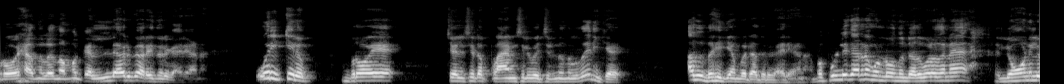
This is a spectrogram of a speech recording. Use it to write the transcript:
ബ്രോയ എന്നുള്ളത് നമുക്ക് എല്ലാവർക്കും അറിയുന്ന ഒരു കാര്യമാണ്. ഒരിക്കലും ബ്രോയെ ചെൽസിയുടെ പ്ലാൻസിൽ വെച്ചിട്ടുണ്ടെന്നുള്ളത് എനിക്ക് അത് ദഹിക്കാൻ പറ്റാത്തൊരു കാര്യമാണ്. അപ്പൊ പുള്ളിക്കാരനെ കൊണ്ടുപോകുന്നുണ്ട് അതുപോലെ തന്നെ ലോണിൽ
